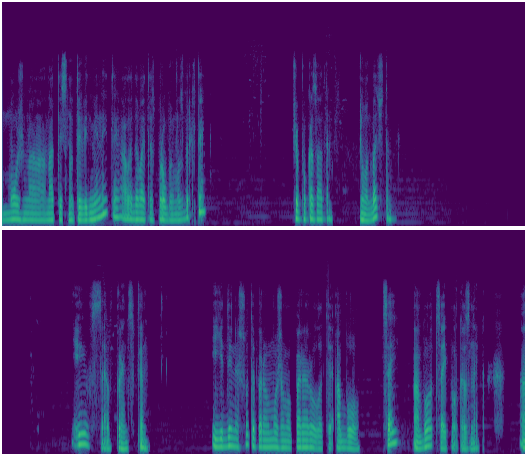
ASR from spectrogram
можна натиснути відмінити, але давайте спробуємо зберегти, щоб показати. Ну, от, бачите? І все, в принципі. І єдине, що тепер ми можемо переролити або цей, або цей показник. А,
